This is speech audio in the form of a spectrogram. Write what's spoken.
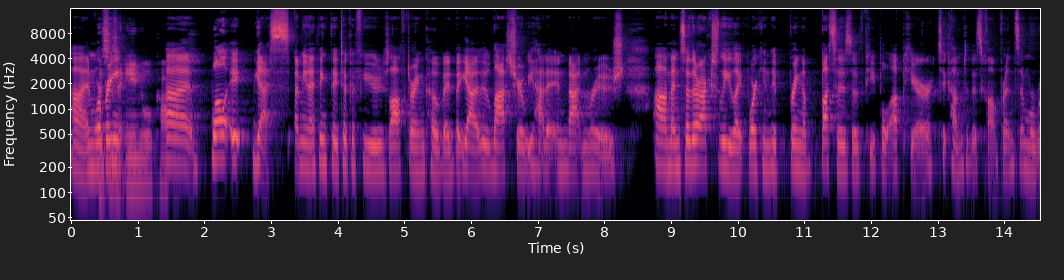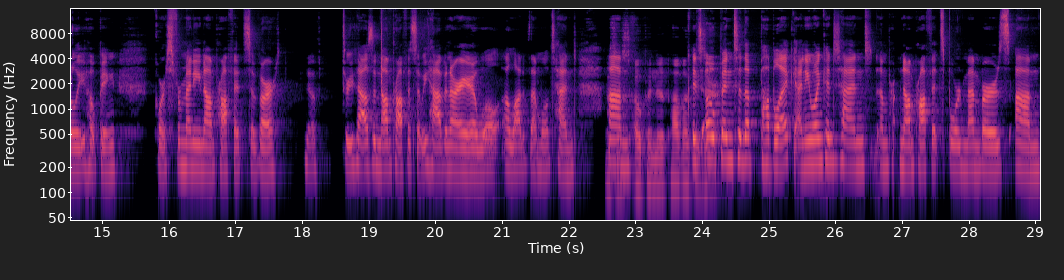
uh, and we're this bringing. is an annual conference. Uh, well, it, yes. I mean, I think they took a few years off during COVID, but yeah, last year we had it in Baton Rouge. Um, and so they're actually like working to bring up buses of people up here to come to this conference. And we're really hoping, of course, for many nonprofits of our, you know, 3,000 nonprofits that we have in our area will, a lot of them will attend. is um, this open to the public? It's there- open to the public. Anyone can attend. Um, nonprofits board members. Um,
